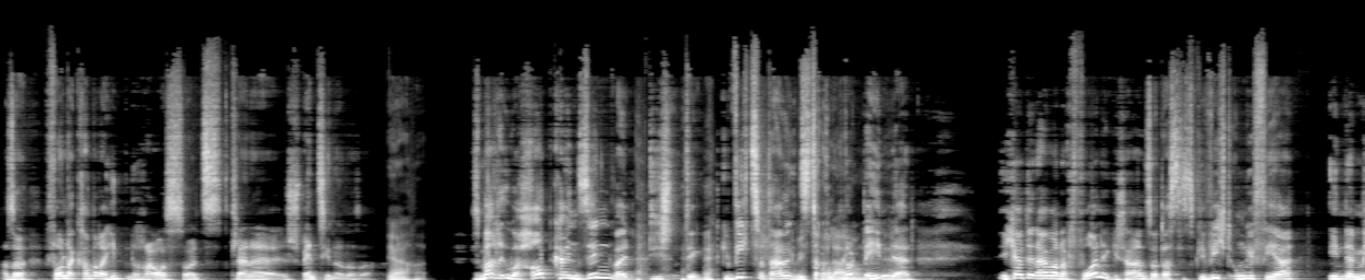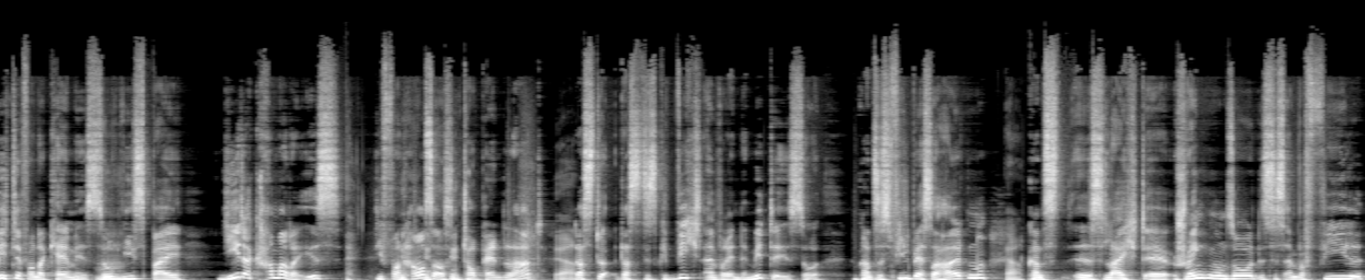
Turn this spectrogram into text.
Also von der Kamera hinten raus, so als kleiner Schwänzchen oder so. Ja. Das macht überhaupt keinen Sinn, weil die, die Gewichtsverteilung ist doch komplett behindert. Ja. Ich habe den einfach nach vorne getan, sodass das Gewicht ungefähr in der Mitte von der Cam ist. So mhm. wie es bei jeder Kamera ist, die von Haus aus einen Top-Handle hat, ja. dass, du, dass das Gewicht einfach in der Mitte ist. So. Du kannst es viel besser halten, ja. du kannst es leicht äh, schwenken und so. Das ist einfach viel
